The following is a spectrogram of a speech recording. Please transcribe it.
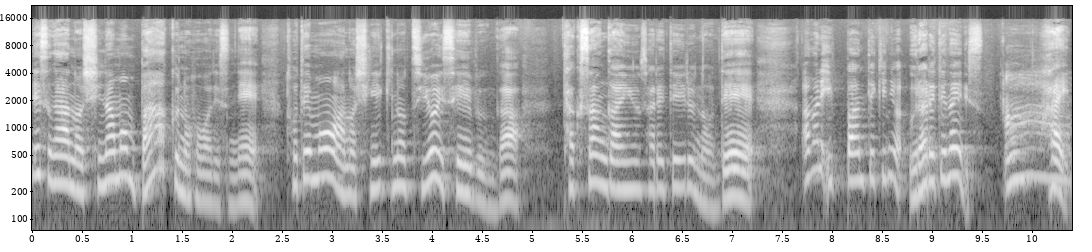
ですがあのシナモンバークの方はですねとてもあの刺激の強い成分がたくさん含有されているのであまり一般的には売られてないです。はい、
